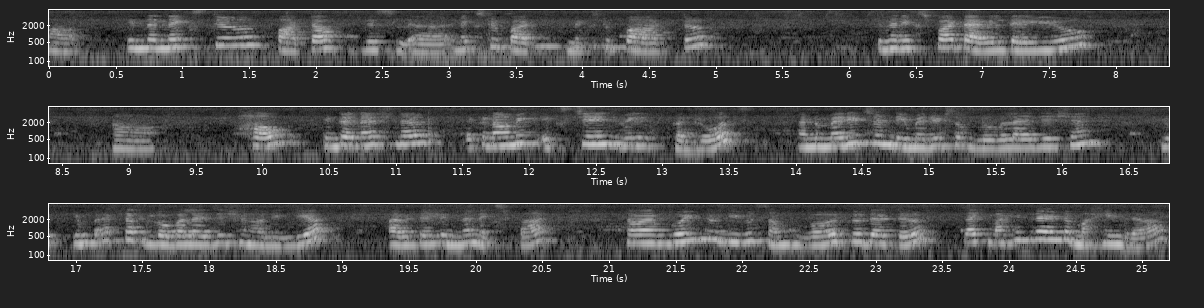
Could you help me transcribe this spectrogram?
uh, in the next uh, part of this uh, next part next part uh, in the next part I will tell you uh, how international economic exchange will controls and the merits and demerits of globalization, impact of globalization on India. I will tell in the next part. Now I am going to give you some work that uh, like Mahindra and Mahindra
